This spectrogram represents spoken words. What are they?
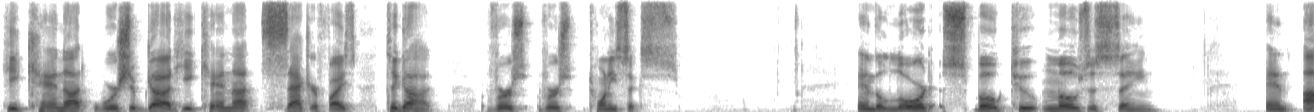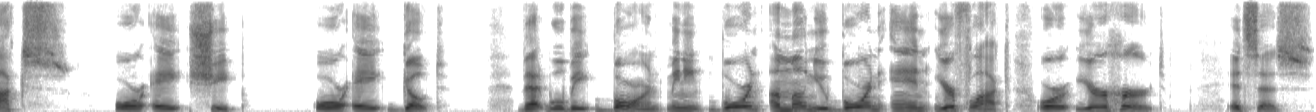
he cannot worship God. He cannot sacrifice to God. Verse verse 26. And the Lord spoke to Moses saying, an ox or a sheep or a goat that will be born, meaning born among you, born in your flock or your herd. It says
